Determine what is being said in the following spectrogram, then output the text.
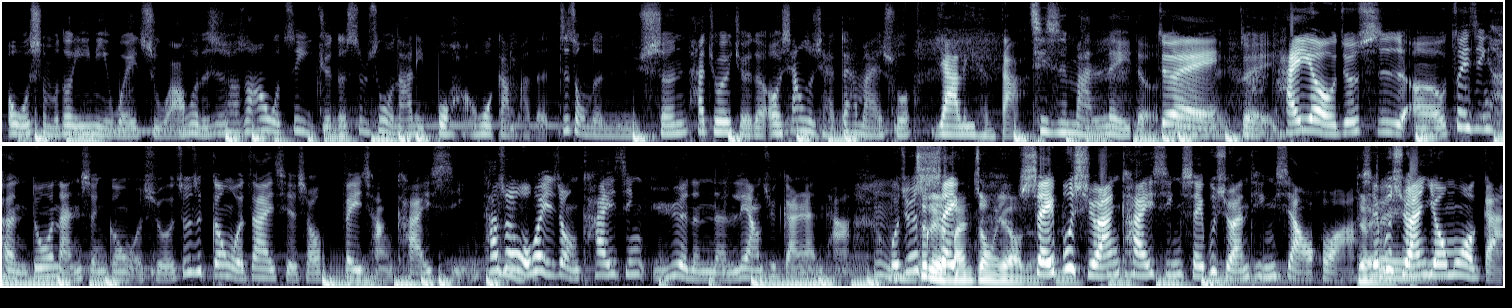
哦，我什么都以你为主啊，或者是她说啊，我自己觉得是不是我哪里不好或干嘛的这种的女生，她就会觉得哦，相处起来对他们来说压力很大，其实蛮累的。对对，对，还有就是呃，最近很。很多男生跟我说，就是跟我在一起的时候非常开心。他说我会以一种开心愉悦的能量去感染他。嗯、我觉得谁蛮重要的，谁不喜欢开心？谁不喜欢听笑话？谁不喜欢幽默感？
